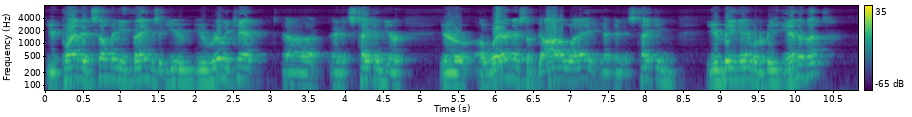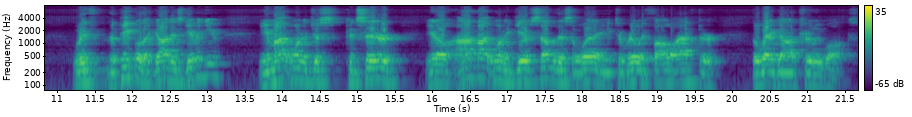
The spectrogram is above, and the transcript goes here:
you've planted so many things that you you really can't uh, and it's taken your your awareness of God away and it's taking you being able to be intimate with the people that God has given you you might want to just consider you know I might want to give some of this away to really follow after the way God truly walks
